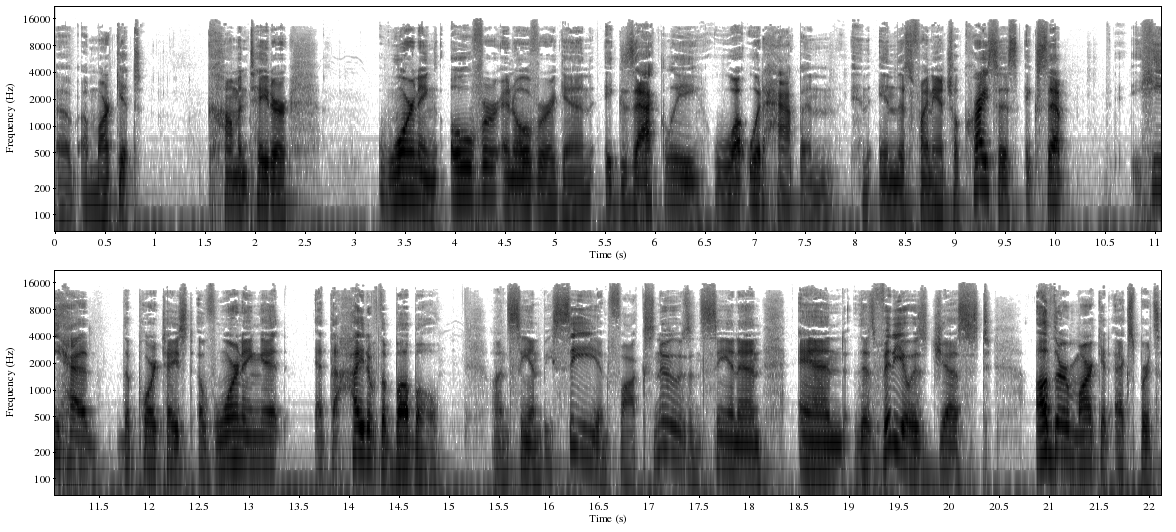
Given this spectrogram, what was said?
a, a market commentator, warning over and over again exactly what would happen in, in this financial crisis, except he had the poor taste of warning it at the height of the bubble on CNBC and Fox News and CNN. And this video is just other market experts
